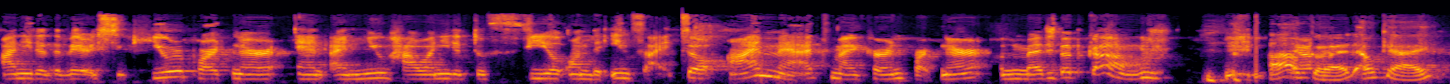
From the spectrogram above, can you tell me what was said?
I needed a very secure partner and I knew how I needed to feel on the inside. So I met my current partner on Match.com. oh, good. Okay.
